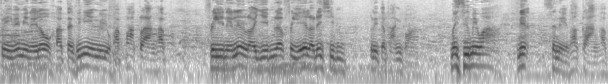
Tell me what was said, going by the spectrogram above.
ฟรีไม่มีในโลกครับ แต่ที่นี่ยังมีอยู่ครับภาคกลางครับ ฟรีในเรื่องรอยยิ้มและฟรีให้เราได้ชิมผลิตภัณฑ์ก่อน ไม่ซื้อไม่ว่าเนี่ยเสน่ห์ภาคกลางครับ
